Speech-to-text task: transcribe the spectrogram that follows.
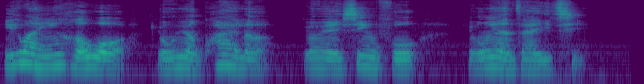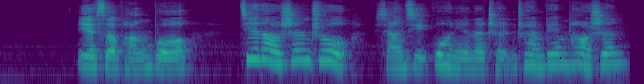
李婉英和我永远快乐，永远幸福，永远在一起。夜色磅礴，街道深处响起过年的成串鞭炮声。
